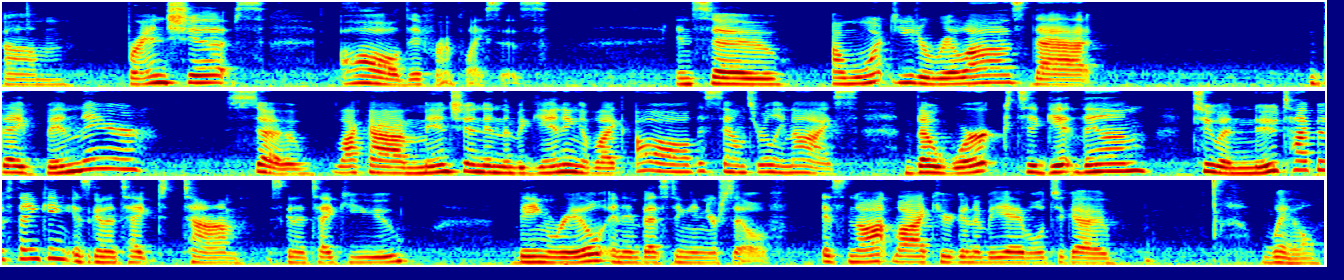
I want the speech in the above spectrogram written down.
um, friendships, all different places. And so I want you to realize that they've been there. So, like I mentioned in the beginning of like, oh, this sounds really nice. The work to get them to a new type of thinking is going to take time. It's going to take you being real and investing in yourself. It's not like you're going to be able to go, well,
